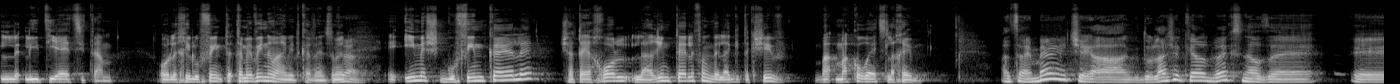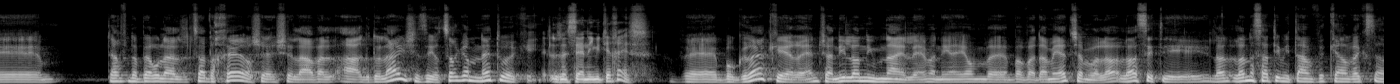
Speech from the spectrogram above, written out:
להתייעץ איתם, או לחילופין, אתה מבין למה אני מתכוון, זאת אומרת, אם יש גופים כאלה, שאתה יכול להרים טלפון ולהגיד, תקשיב, מה קורה אצלכם? אז האמת שהגדולה של קרן וקסנר זה, תכף נדבר אולי על צד אחר שלה, אבל הגדולה היא שזה יוצר גם נטוורקינג. לזה אני מתייחס. ובוגרי הקרן, שאני לא נמנה אליהם, אני היום בוועדה מייעצת שם, אבל לא, לא עשיתי, לא, לא נסעתי מטעם קרן וקסנר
